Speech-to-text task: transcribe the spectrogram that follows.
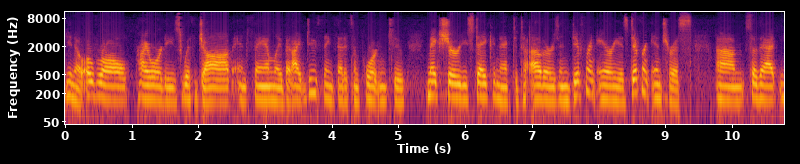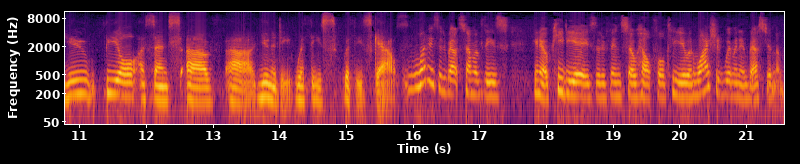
you know, overall priorities with job and family. But I do think that it's important to make sure you stay connected to others in different areas, different interests, um, so that you feel a sense of uh, unity with these with these gals. What is it about some of these, you know, PDAs that have been so helpful to you, and why should women invest in them?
